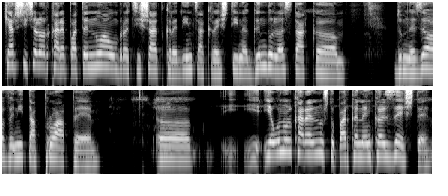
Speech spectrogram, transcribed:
chiar și celor care poate nu au îmbrățișat credința creștină, gândul ăsta că Dumnezeu a venit aproape, uh, e unul care, nu știu, parcă ne încălzește.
